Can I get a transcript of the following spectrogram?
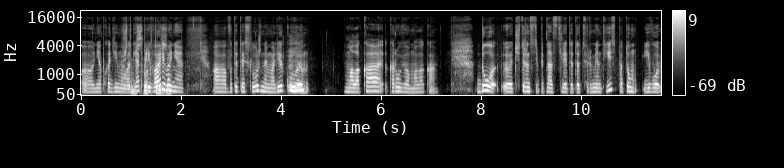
э, необходимого Чтобы для переваривания а, вот этой сложной молекулы молока, коровьего молока. До э, 14-15 лет этот фермент есть, потом его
